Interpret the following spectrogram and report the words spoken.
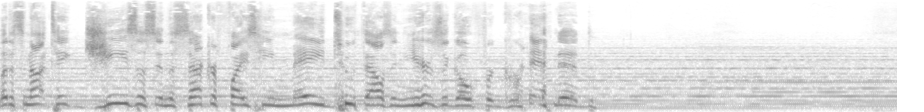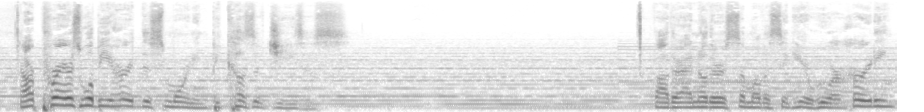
Let us not take Jesus and the sacrifice he made 2,000 years ago for granted. Our prayers will be heard this morning because of Jesus. Father, I know there are some of us in here who are hurting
